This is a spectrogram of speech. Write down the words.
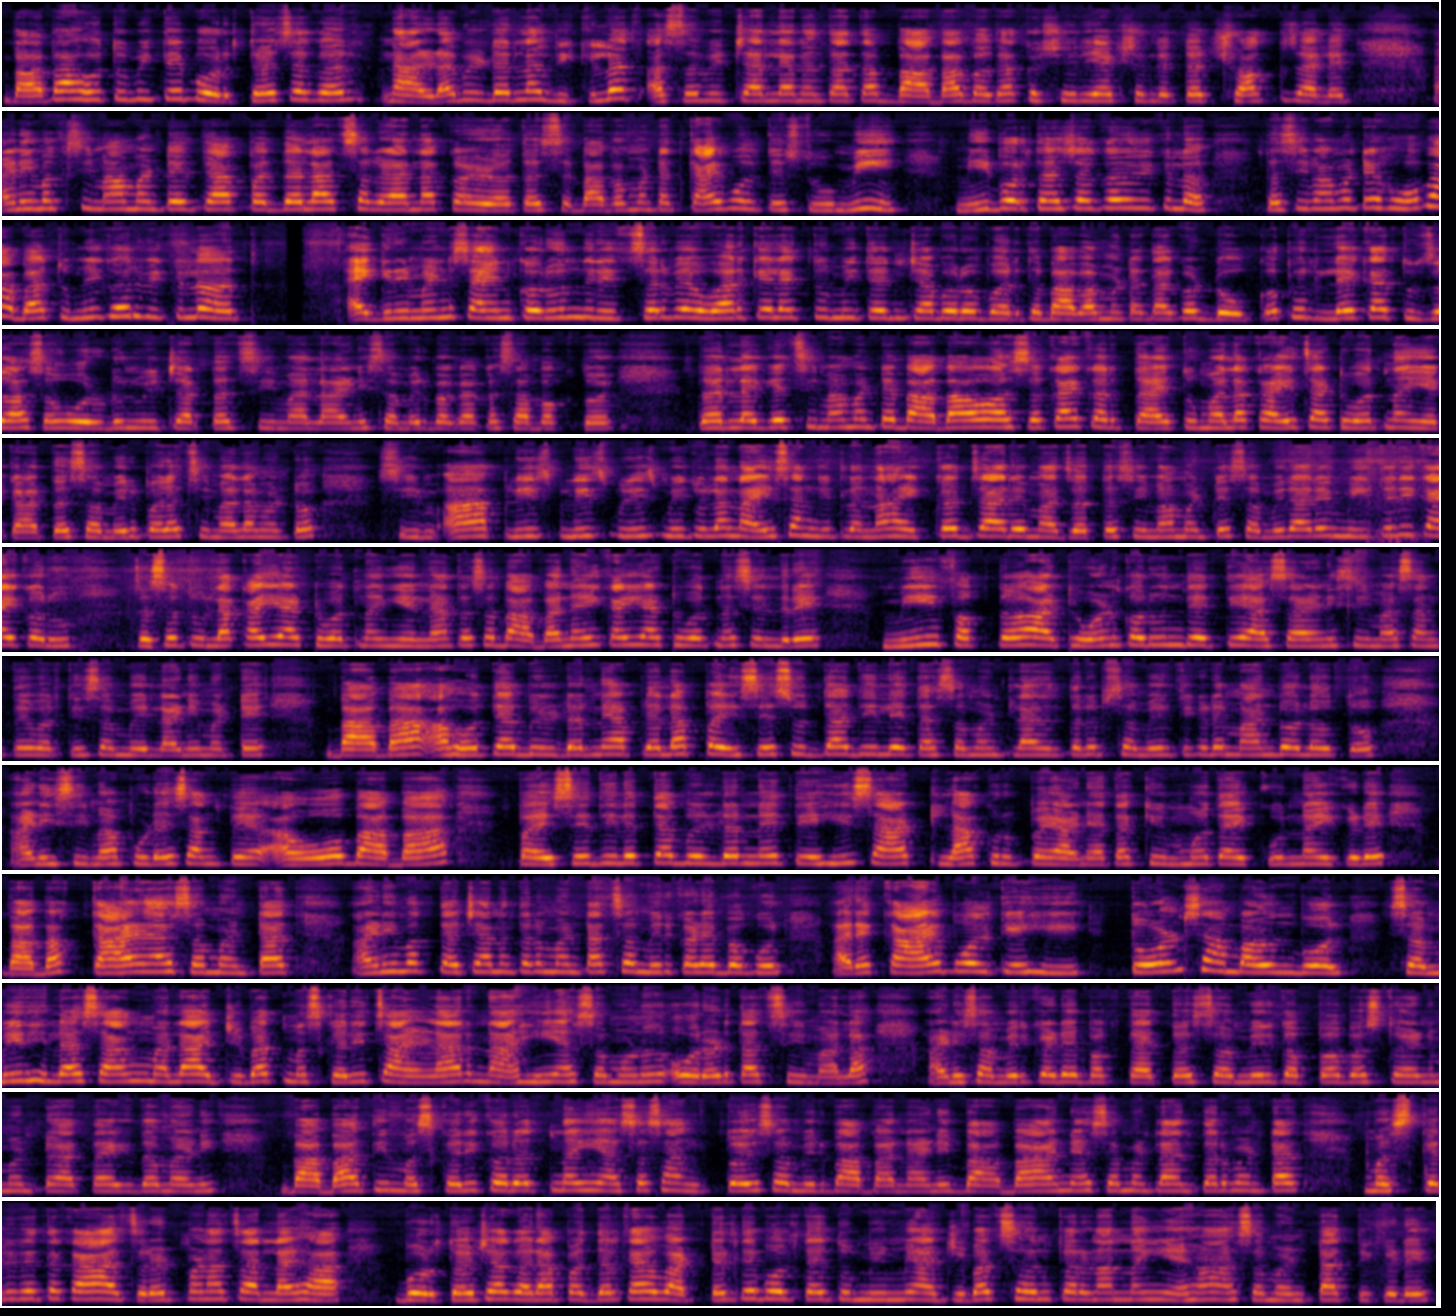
बाबा हो तुम्ही ते बोरथळचं घर नारडा बिल्डरला विकलत? असं विचारल्यानंतर आता बाबा बघा कशी रिॲक्शन देतात शॉक झालेत. आणि मग सीमा म्हणते त्याबद्दल आज सगळ्यांना कळलं. तसं बाबा म्हणतात काय बोलतेस तू? मी? मी बोरताच्या घर विकलं. तर सीमा म्हणते हो बाबा तुम्ही घर विकलत. ॲग्रीमेंट साईन करून रितसर व्यवहार केलाय तुम्ही त्यांच्याबरोबर तर बाबा म्हणतात अगं डोकं फिरले का तुझं? असं ओरडून विचारतात सीमाला आणि समीर बघा कसा बघतोय. तर लगेच सीमा म्हणते बाबा हो असं काय करताय? तुम्हाला काहीच आठवत नाहीये का? तर समीर परत सीमाला म्हणतो सीमा प्लीज प्लीज प्लीज मी तुला नाही सांगितलं ना ऐकत जा रे माझं. तर सीमा म्हणते समीर अरे मी तरी काय करू? जसं तुला काही आठवत नाहीये ना तसं बाबांनाही काही आठवत नसेल रे. मी फक्त आठवण करून देते असं आणि सीमा सांगते वरती समीरला आणि म्हणते बाबा अहो त्या बिल्डरने आपल्याला पैसे सुद्धा दिलेत असं म्हटल्यानंतर समीर तिकडे मान डोलवतो. आणि सीमा पुढे सांगते अहो बाबा पैसे दिलेत त्या बिल्डरने तेही साठ लाख रुपये. आणि आता किंमत ऐकून ना इकडे बाबा काय असं म्हणतात? आणि मग त्याच्यानंतर म्हणतात समीरकडे बघून अरे काय बोलते ही? तोंड सांभाळून बोल. समीर हिला सांग मला अजिबात मस्करी चालणार नाही असं म्हणून ओरडतात सीमाला. आणि समीरकडे बघतात तर समीर गप्प बसतोय आणि म्हणतोय आता एकदम आणि बाबा ती मस्करी करत नाही असं सांगतोय समीर बाबांना. आणि बाबा आणि असं म्हटल्यानंतर म्हणतात मस्करीने तर काय आचरटपणा चाललाय हा. बोरतोळच्या घराबद्दल काय वाटेल ते बोलताय तुम्ही मी अजिबात सहन करणार नाहीये हा असं म्हणतात तिकडे.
